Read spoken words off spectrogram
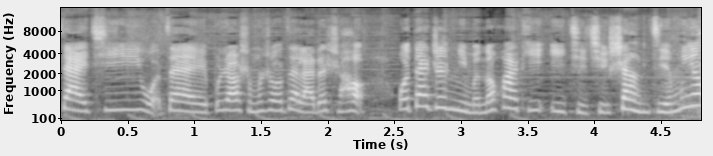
下一期我在不知道什么时候再来的时候，我带着你们的话题一起去上节目哟。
